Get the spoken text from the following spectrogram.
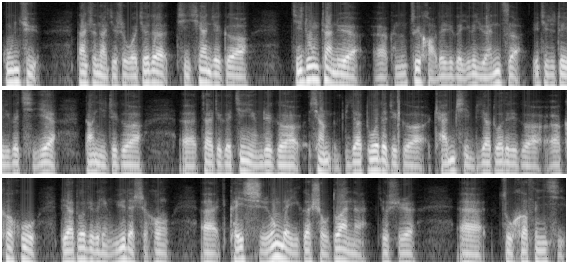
工具，但是呢，就是我觉得体现这个集中战略呃可能最好的这个一个原则，尤其是对一个企业，当你这个呃在这个经营这个像比较多的这个产品、比较多的这个呃客户、比较多这个领域的时候，呃可以使用的一个手段呢，就是呃组合分析。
